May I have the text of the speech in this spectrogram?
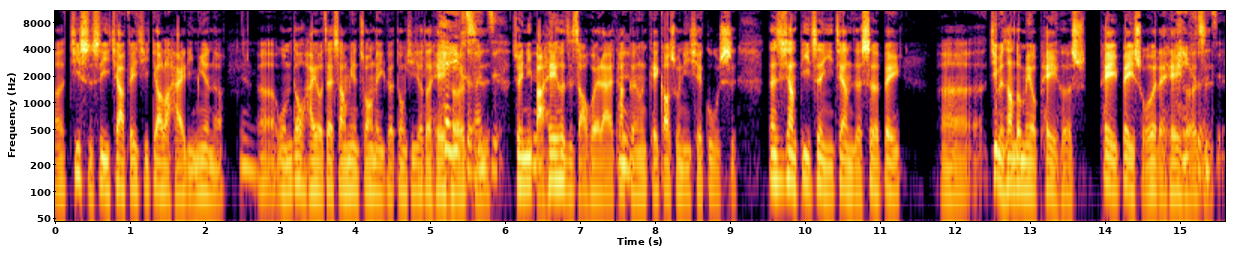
呃，即使是一架飞机掉到海里面了，嗯，呃，我们都还有在上面装了一个东西叫做黑黑盒子，所以你把黑盒子找回来，它嗯可能可以告诉你一些故事。但是像地震仪这样的设备，呃，基本上都没有配合配备所谓的黑盒子。子，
